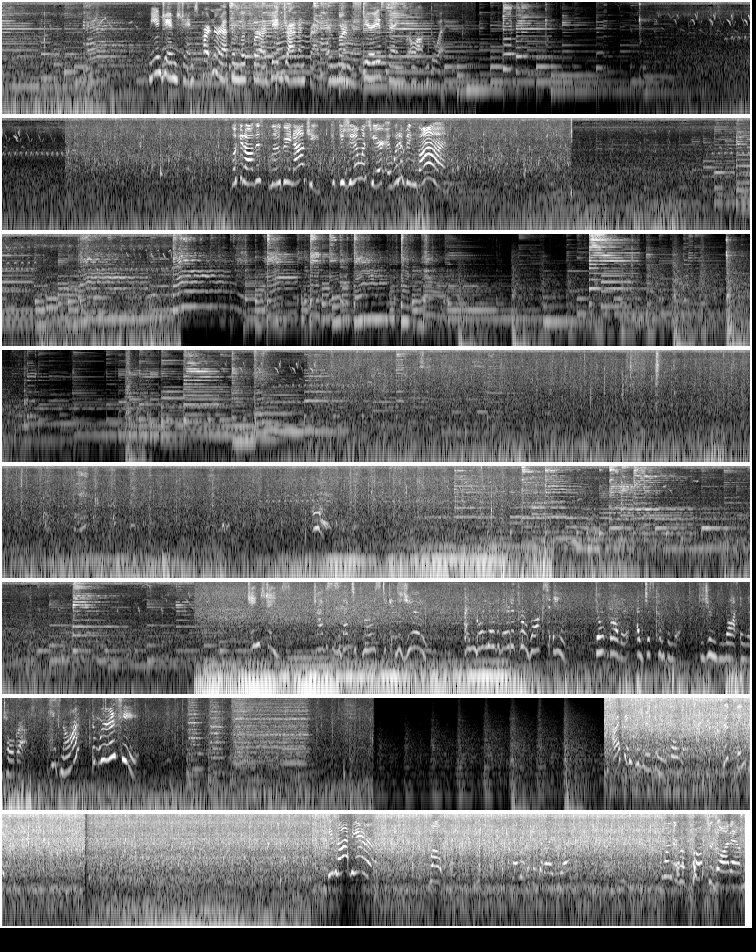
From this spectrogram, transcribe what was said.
Me and James James partner up and look for our big dragon friend and learn mysterious things along the way. Look at all this blue-green algae. If the Dajun was here, it would have been gone. Don't bother. I've just come from there. Dajun's not in the tall grass. He's not? Then where is he? I think Dajun's in the culvert. Good thinking. He's not here! Well, was a good idea. Wonder if a poacher got him.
